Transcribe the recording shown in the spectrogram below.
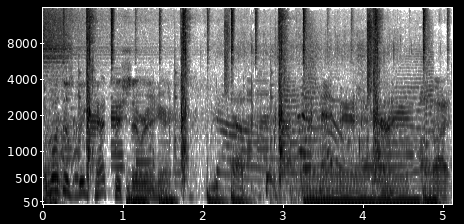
What about this big catfish that were in here? Alright,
